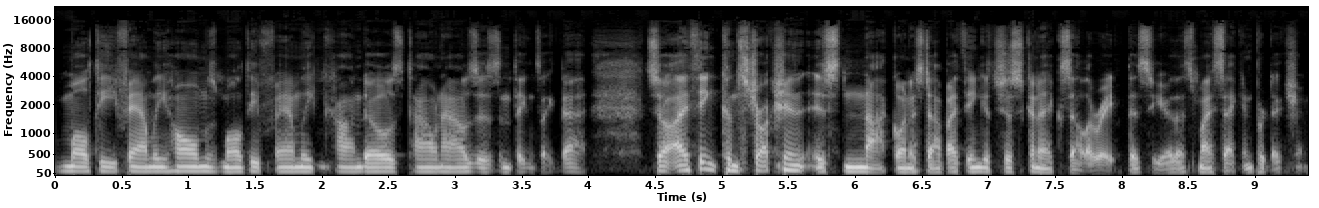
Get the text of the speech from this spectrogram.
multi-family homes, multi-family condos, townhouses, and things like that. So I think construction is not going to stop. I think it's just going to accelerate this year. That's my second prediction.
